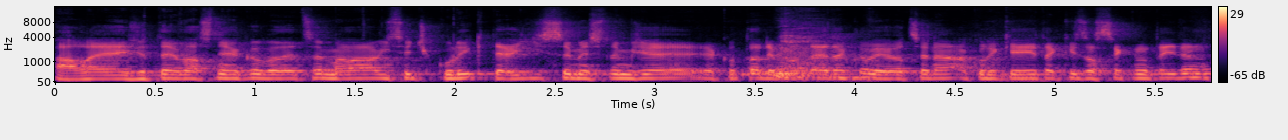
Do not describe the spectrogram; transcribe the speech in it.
ale že to je vlastně jako velice malá výseč, kvůli který si myslím, že jako ta debata je takový vyhocená a kolik je taky zaseknutý ten,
